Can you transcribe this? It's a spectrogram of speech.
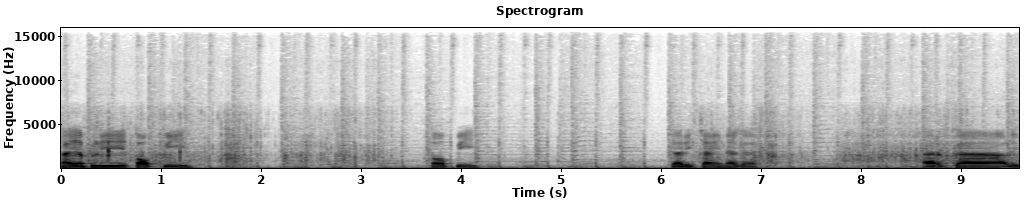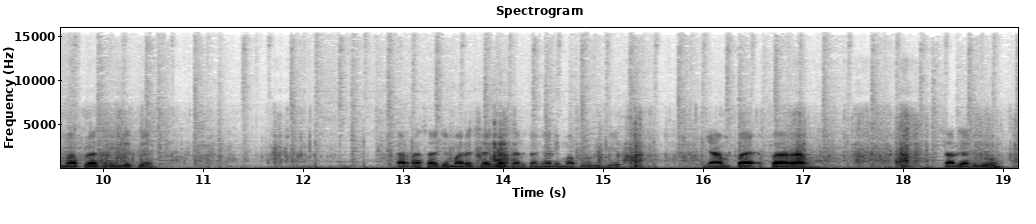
Saya beli topi. Topi dari China guys. Harga 15 ringgit guys. Karena saya di Malaysia guys harganya 50 ringgit. Nyampe barang saya lihat dulu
